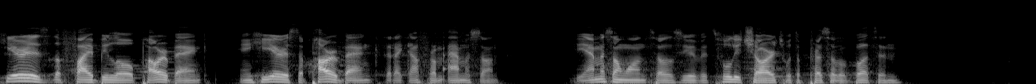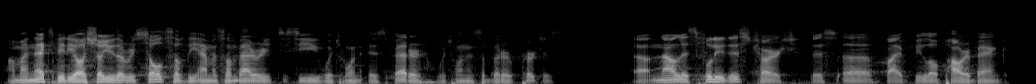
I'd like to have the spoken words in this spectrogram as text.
Here is the Five Below power bank and here is the power bank that I got from Amazon. The Amazon one tells you if it's fully charged with the press of a button. On my next video I'll show you the results of the Amazon battery to see which one is better, which one is a better purchase. Uh, now let's fully discharge this uh, 5 Below power bank.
